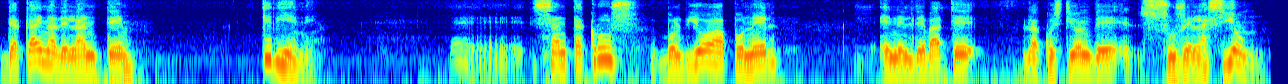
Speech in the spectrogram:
de acá en adelante, ¿qué viene? Eh, Santa Cruz volvió a poner en el debate la cuestión de su relación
